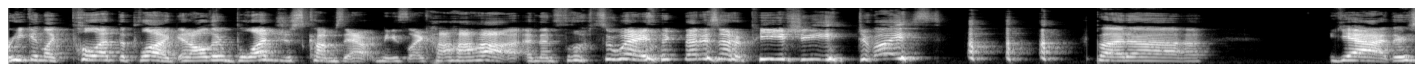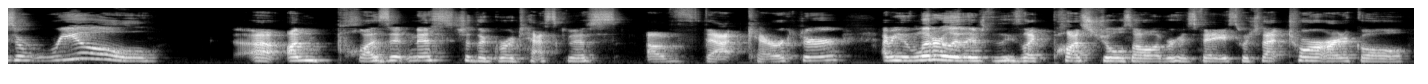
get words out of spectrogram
where he can like pull out the plug and all their blood just comes out and he's like ha ha ha and then floats away. Like that is not a pg device. But uh yeah there's a real uh, unpleasantness to the grotesqueness of that character. I mean literally there's these like pustules all over his face which that tor article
